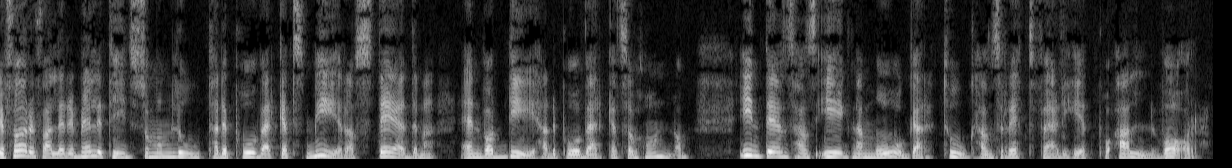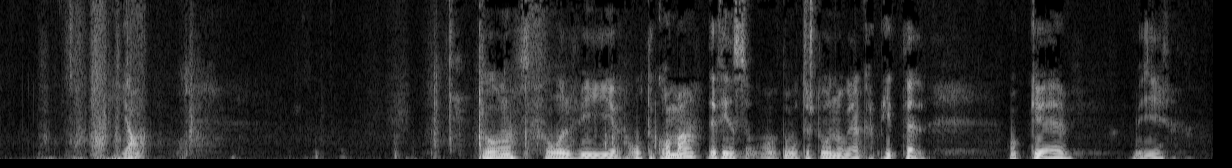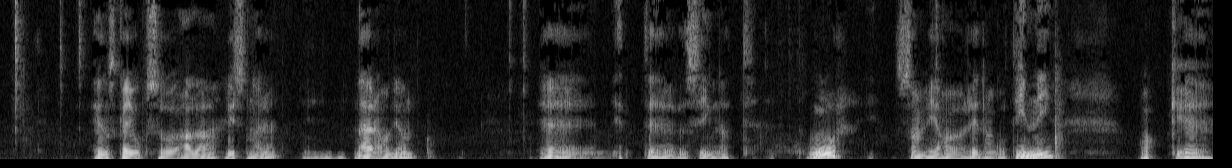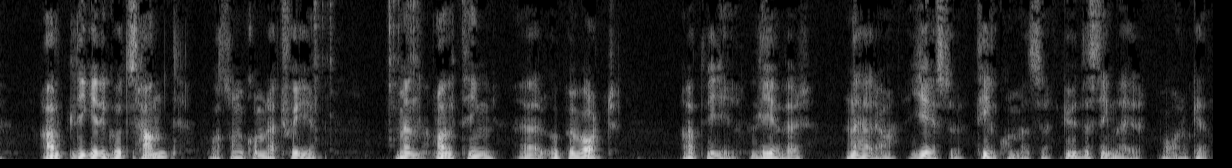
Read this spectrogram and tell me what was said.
Det förefaller emellertid som om Lot hade påverkats mer av städerna än vad de hade påverkats av honom. Inte ens hans egna mågar tog hans rättfärdighet på allvar. Ja. Då får vi återkomma. Det finns återstår några kapitel. Och eh, vi önskar ju också alla lyssnare i närradion Eh, ett eh, välsignat år som vi har redan gått in i. Och eh, allt ligger i Guds hand, vad som kommer att ske. Men allting är uppenbart att vi lever nära Jesu tillkommelse. Gud välsigna er var och en.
